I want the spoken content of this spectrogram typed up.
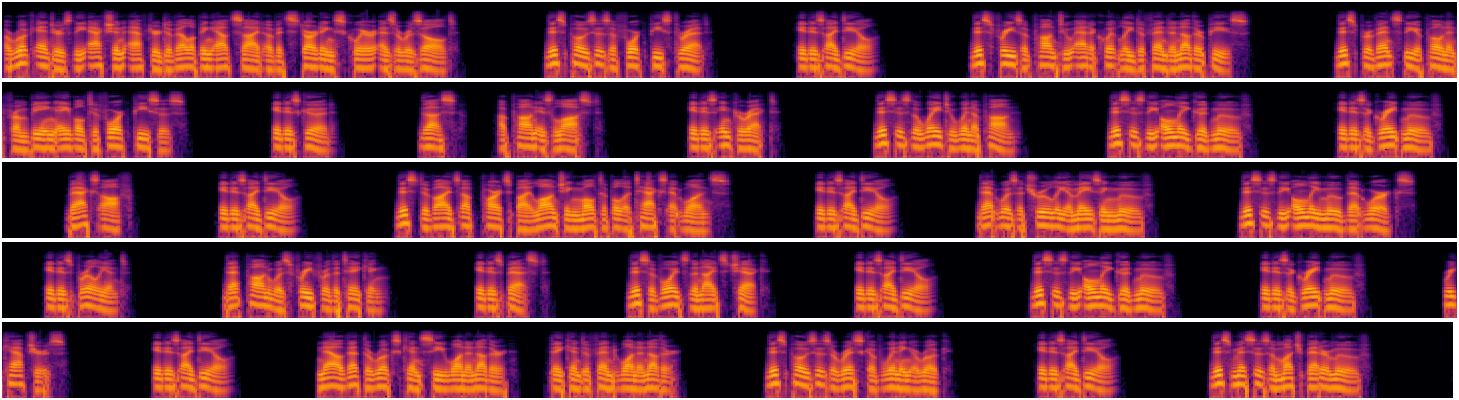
A rook enters the action after developing outside of its starting square as a result. This poses a fork piece threat. It is ideal. This frees a pawn to adequately defend another piece. This prevents the opponent from being able to fork pieces. It is good. Thus, a pawn is lost. It is incorrect. This is the way to win a pawn. This is the only good move. It is a great move. Backs off. It is ideal. This divides up parts by launching multiple attacks at once. It is ideal. That was a truly amazing move. This is the only move that works. It is brilliant. That pawn was free for the taking. It is best. This avoids the knight's check. It is ideal. This is the only good move. It is a great move. Recaptures. It is ideal. Now that the rooks can see one another, they can defend one another. This poses a risk of winning a rook. It is ideal. This misses a much better move.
